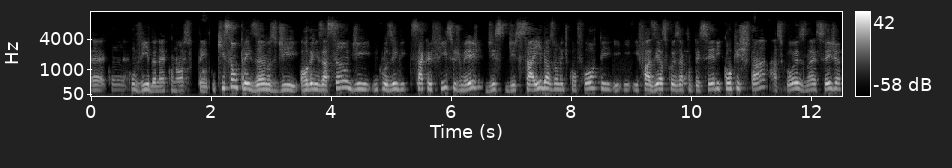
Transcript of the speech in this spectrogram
é, com, com vida, né, com o nosso tempo. O que são três anos de organização, de inclusive sacrifícios mesmo, de, de sair da zona de conforto e, e, e fazer as coisas acontecerem e conquistar as coisas, né, seja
